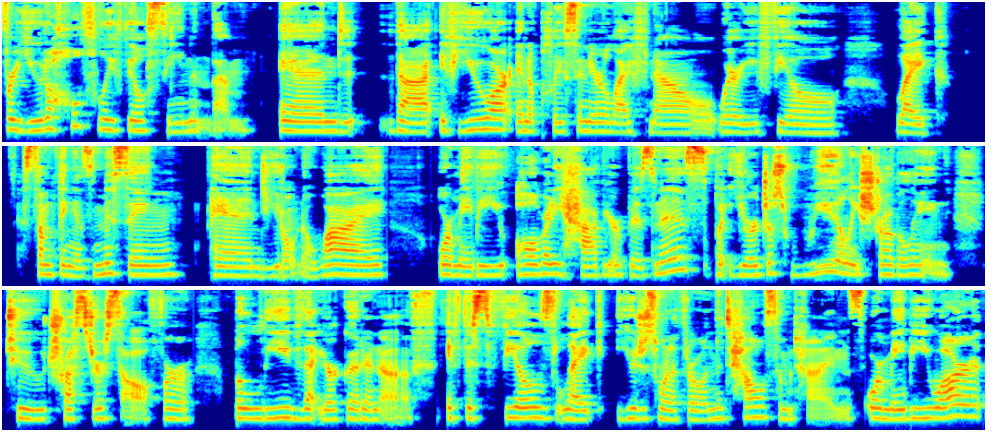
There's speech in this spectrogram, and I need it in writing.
for you to hopefully feel seen in them. And that if you are in a place in your life now where you feel like something is missing and you don't know why, or maybe you already have your business, but you're just really struggling to trust yourself or believe that you're good enough. If this feels like you just want to throw in the towel sometimes, or maybe you are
